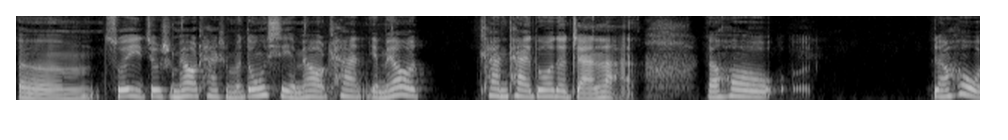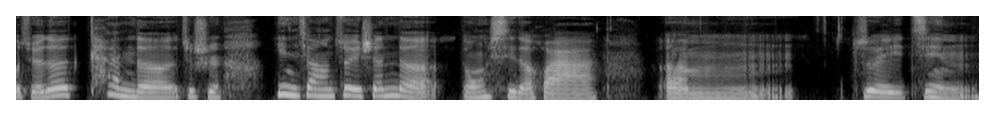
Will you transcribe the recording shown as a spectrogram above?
嗯，所以就是没有看什么东西，也没有看也没有看太多的展览，然后然后我觉得看的就是印象最深的东西的话。嗯，最近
